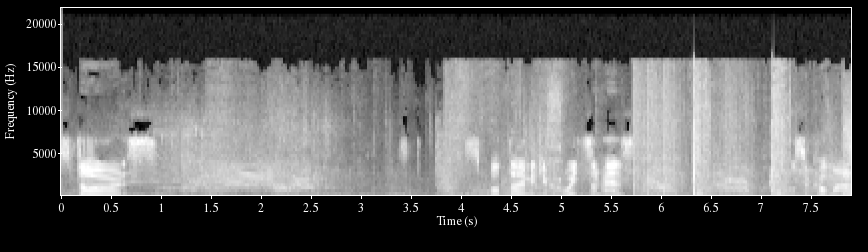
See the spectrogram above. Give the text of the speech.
Stars. Spotta hur mycket skit som helst. Och så kommer han.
